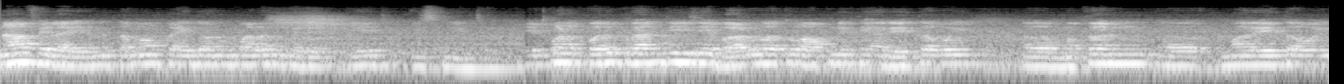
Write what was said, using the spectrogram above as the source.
ના ફેલાય અને તમામ કાયદાઓનું પાલન કરે એ જ ઈચ્છનીય છે. એ પણ પરપ્રાંતિ જે ભાડુઆતો આપને ત્યાં રહેતા હોય અ, મકાન અ, માં રહેતા હોય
